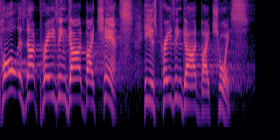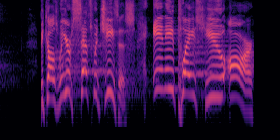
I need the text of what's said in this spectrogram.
Paul is not praising God by chance, he is praising God by choice. Because when you're obsessed with Jesus, any place you are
